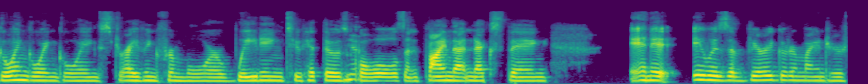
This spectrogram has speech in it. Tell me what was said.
going, going, going, striving for more, waiting to hit those yeah. goals and find that next thing. And it it was a very good reminder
